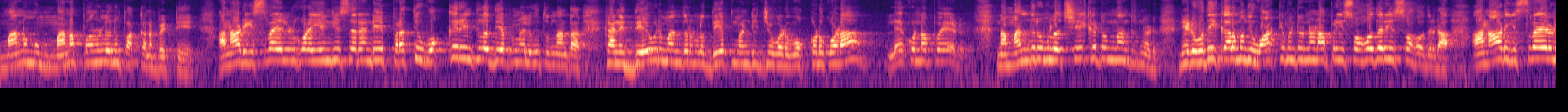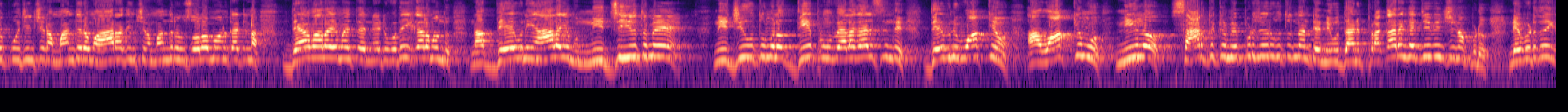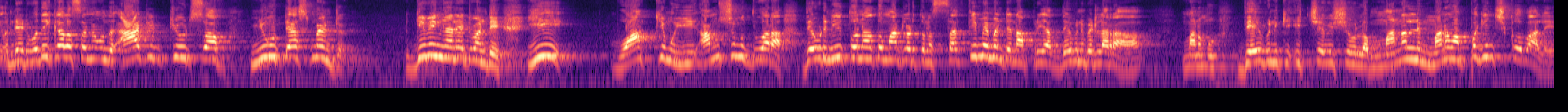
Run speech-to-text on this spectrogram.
మనము మన పనులను పక్కన పెట్టి ఆనాడు ఇస్రాయేల్ కూడా ఏం చేశారండి? ప్రతి ఒక్కరింట్లో దీపం వెలుగుతుందంట. కానీ దేవుని మందిరంలో దీపం అంటించేవాడు ఒక్కడు కూడా లేకుండా పోయాడు. నా మందిరంలో చీకటి ఉందంటున్నాడు. నేడు ఉదయకాలం మంది వాక్యం అంటున్నాడు నా ప్రియ సహోదరి సహోదరుడా ఆనాడు ఇస్రాయేలు పూజించిన మందిరం ఆరాధించిన మందిరం సొలోమోను కట్టిన దేవాలయం అయితే నేటి ఉదయకాలం మందు నా దేవుని ఆలయం నీ జీవితమే. నీ జీవితంలో దీపం వెలగాల్సింది. దేవుని వాక్యం ఆ వాక్యము నీలో సార్థకం ఎప్పుడు జరుగుతుందంటే నీవు దాని ప్రకారంగా జీవించినప్పుడు నేటి ఉదయ నేటి ఉదయకాల సమయం ఉంది attitudes of new testament giving అనేటువంటి ఈ వాక్యము ఈ అంశము ద్వారా దేవుడు నీతో నాతో మాట్లాడుతున్న సత్యం ఏమంటే నా ప్రియ దేవుని బిడ్డలారా మనము దేవునికి ఇచ్చే విషయంలో మనల్ని మనం అప్పగించుకోవాలి.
